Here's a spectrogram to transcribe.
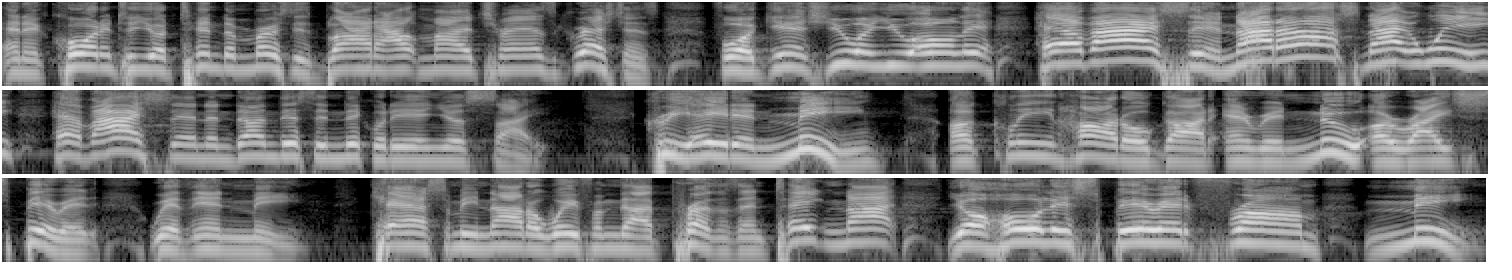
and according to your tender mercies, blot out my transgressions. For against you and you only have I sinned. Not us, not we, have I sinned and done this iniquity in your sight. Creating me a clean heart, O God, and renew a right spirit within me. Cast me not away from thy presence, and take not your Holy Spirit from me.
